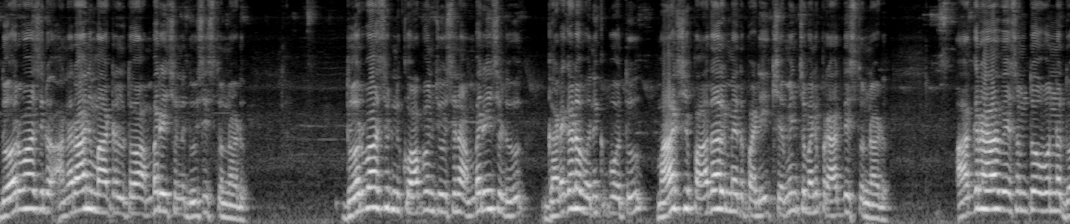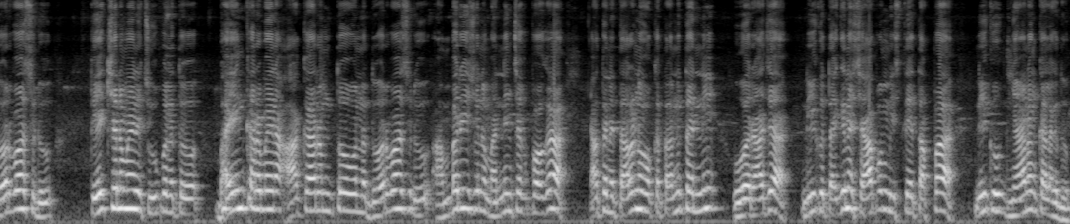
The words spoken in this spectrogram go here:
దూర్వాసుడు అనరాని మాటలతో అంబరీషుని దూషిస్తున్నాడు. దూర్వాసుడిని కోపం చూసిన అంబరీషుడు గడగడ వణికిపోతూ మహర్షి పాదాల మీద పడి క్షమించమని ప్రార్థిస్తున్నాడు. ఆగ్రహావేశంతో ఉన్న దూర్వాసుడు తీక్షణమైన చూపులతో భయంకరమైన ఆకారంతో ఉన్న దూర్వాసుడు అంబరీషును మన్నించకపోగా అతని తలను ఒక తను తన్ని ఓ రాజా నీకు తగిన శాపం ఇస్తే తప్ప నీకు జ్ఞానం కలగదు.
